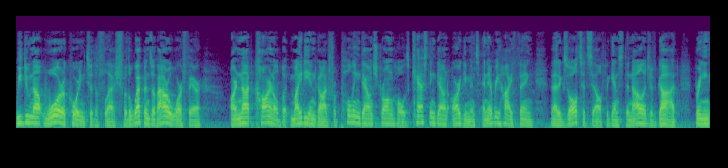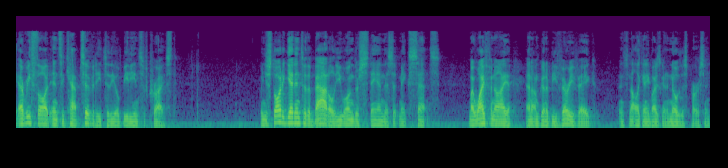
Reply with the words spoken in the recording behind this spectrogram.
We do not war according to the flesh, for the weapons of our warfare are not carnal, but mighty in God for pulling down strongholds, casting down arguments, and every high thing that exalts itself against the knowledge of God, bringing every thought into captivity to the obedience of Christ. When you start to get into the battle, you understand this. It makes sense. My wife and I, and I'm going to be very vague, it's not like anybody's going to know this person.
